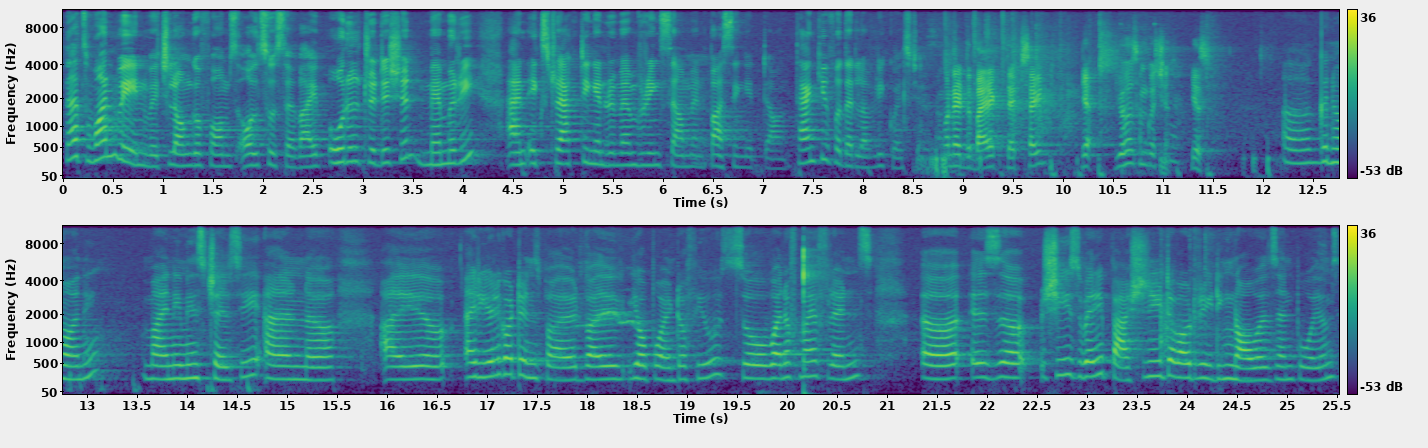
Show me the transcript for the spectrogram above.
That's one way in which longer forms also survive. Oral tradition, memory, and extracting and remembering some and passing it down. Thank you for that lovely question. One at the back, that side. Yeah, you have some question? Yes. Uh, good morning. My name is Chelsea, and uh, I uh, I really got inspired by your point of view. So one of my friends uh, is uh, she's very passionate about reading novels and poems.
